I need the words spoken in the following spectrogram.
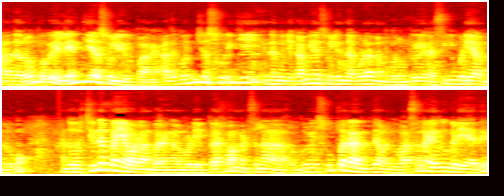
அதை ரொம்பவே லென்த்தியாக சொல்லியிருப்பாங்க. அதை கொஞ்சம் சுருக்கி இன்னும் கொஞ்சம் கம்மியாக சொல்லியிருந்தா கூட நமக்கு ரொம்பவே ரசிக்கும்படியாக இருந்திருக்கும். அந்த ஒரு சின்ன பையன் வரான் பாருங்க அவனுடைய பெர்ஃபார்மன்ஸ்லாம் ரொம்பவே சூப்பராக இருந்தது. அவனுக்கு வசனம் எதுவும் கிடையாது.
